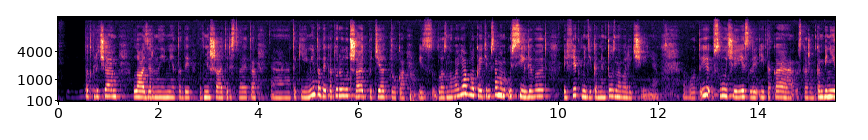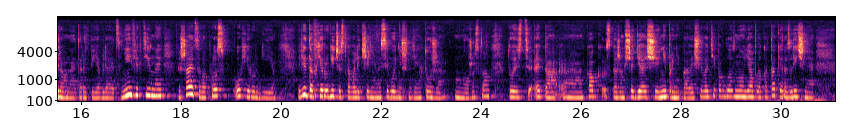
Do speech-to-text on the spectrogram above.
Подключаем лазерные методы вмешательства. Это э, такие методы, которые улучшают пути оттока из глазного яблока и тем самым усиливают эффект медикаментозного лечения. Вот. И в случае, если и такая, скажем, комбинированная терапия является неэффективной, решается вопрос о хирургии. Видов хирургического лечения на сегодняшний день тоже множество. То есть это э, как, скажем, щадящие, не проникающего типа в глазное яблоко, так и различные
